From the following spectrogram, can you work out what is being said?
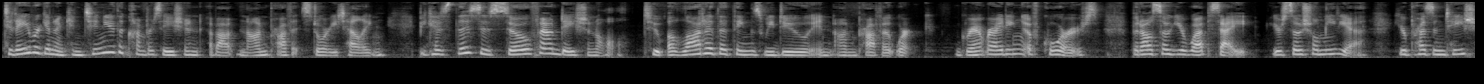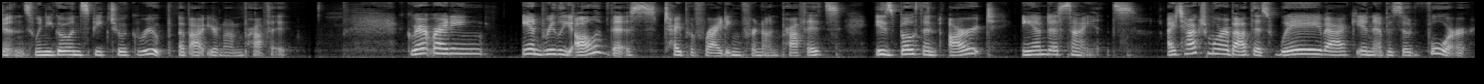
Today, we're going to continue the conversation about nonprofit storytelling because this is so foundational to a lot of the things we do in nonprofit work grant writing, of course, but also your website, your social media, your presentations when you go and speak to a group about your nonprofit. Grant writing, and really all of this type of writing for nonprofits, is both an art and a science. I talked more about this way back in episode four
